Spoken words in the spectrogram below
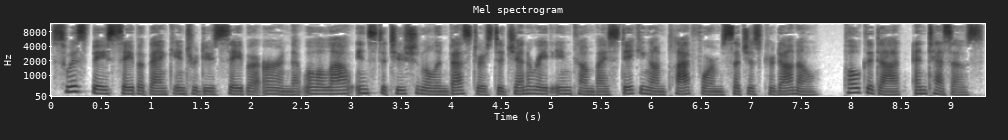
Swiss based Seba Bank introduced Seba Earn that will allow institutional investors to generate income by staking on platforms such as Cardano, Polkadot, and Tezos.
